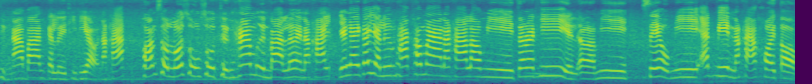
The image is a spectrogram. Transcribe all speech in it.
ถึงหน้าบ้านกันเลยทีเดียวนะคะ พร้อมส่วนลดสูงสุดถึง 50,000 บาทเลยนะคะ ยังไงก็อย่าลืมทักเข้ามานะคะ เรามีเจ้าหน้าที่มีเซลล์มีแอดมินนะคะ คอยตอบ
